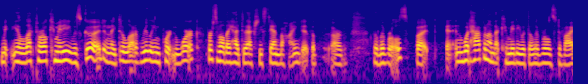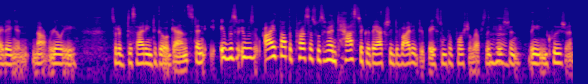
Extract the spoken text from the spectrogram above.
the electoral committee was good, and they did a lot of really important work. First of all, they had to actually stand behind it, the, our, the liberals. But and what happened on that committee with the liberals dividing and not really sort of deciding to go against. And it was, it was, I thought the process was fantastic that they actually divided it based on proportional representation, mm -hmm. the inclusion.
